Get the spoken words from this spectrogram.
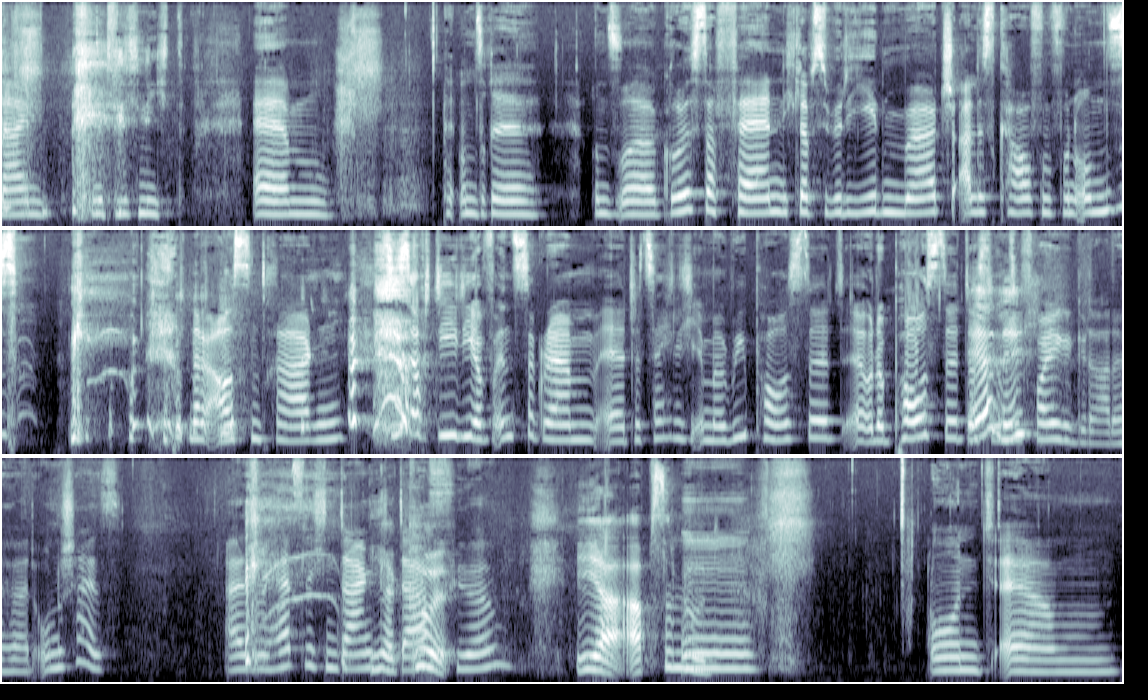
Nein, natürlich nicht. Ähm, unsere unser größter Fan. Ich glaube, sie würde jeden Merch, alles kaufen von uns. nach außen tragen. Sie ist auch die, die auf Instagram äh, tatsächlich immer repostet äh, oder postet, dass Ehrlich? sie unsere Folge gerade hört. Ohne Scheiß. Also herzlichen Dank ja, dafür. Cool. Ja, absolut. Mm. Und ähm,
